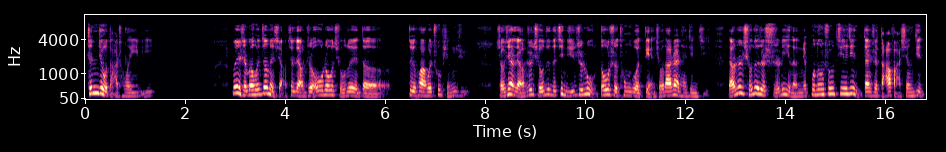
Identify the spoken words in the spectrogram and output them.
真就打成了一比一。为什么会这么想？这两支欧洲球队的对话会出平局。首先，两支球队的晋级之路都是通过点球大战才晋级。两支球队的实力呢，你不能说接近，但是打法相近。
